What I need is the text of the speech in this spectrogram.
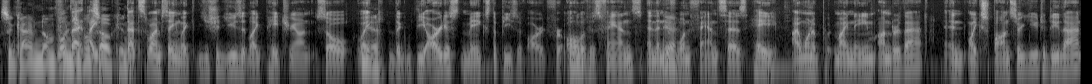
some kind of non Well, that- fungible I- token. That's why I'm saying like you should use it like Patreon. So like Yeah. the the artist makes the piece of art for all hmm. of his fans, and then Yeah. if one fan says, "Hey, I want to put my name under that and like sponsor you to do that,"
